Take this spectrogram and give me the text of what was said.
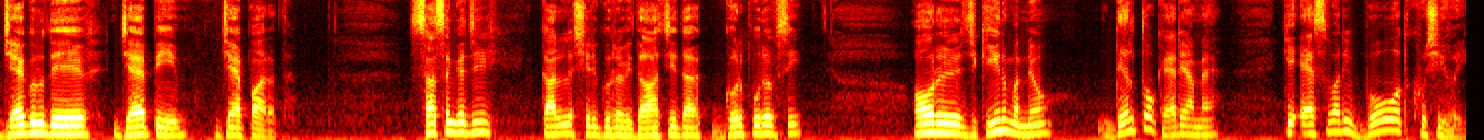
ਜੈ ਗੁਰੂਦੇਵ, ਜੈ ਭੀਮ, ਜੈ ਭਾਰਤ। ਸਤ ਸੰਗਤ ਜੀ ਕੱਲ ਸ੍ਰੀ ਗੁਰੂ ਰਵਿਦਾਸ ਜੀ ਦਾ ਗੁਰਪੁਰਬ ਸੀ ਔਰ ਯਕੀਨ ਮੰਨਿਓ, ਦਿਲ ਤੋਂ ਕਹਿ ਰਿਹਾ ਮੈਂ ਕਿ ਇਸ ਵਾਰੀ ਬਹੁਤ ਖੁਸ਼ੀ ਹੋਈ।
